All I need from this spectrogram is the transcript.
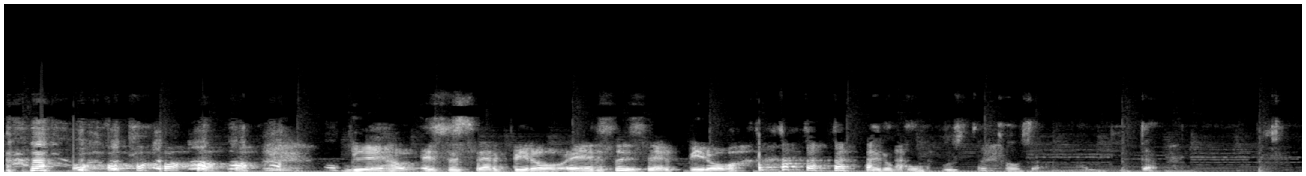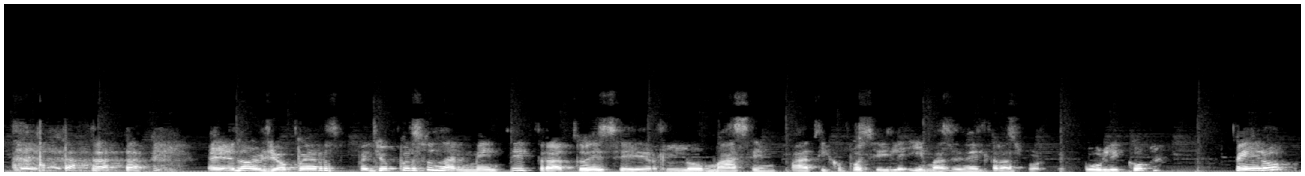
Viejo, eso es ser piro, eso es ser piro. Pero con justa causa, maldita. Eh, no, yo, yo personalmente trato de ser lo más empático posible y más en el transporte público, pero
